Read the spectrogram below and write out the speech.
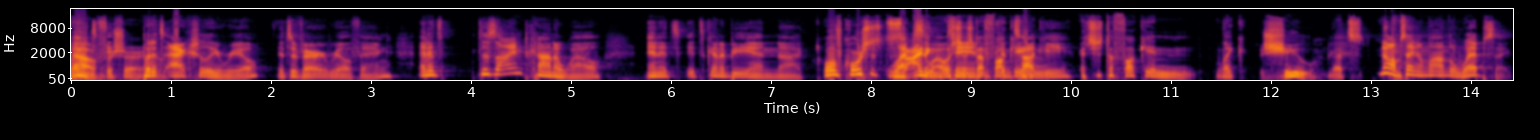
Oh, for sure, But yeah. it's actually real. It's a very real thing, and it's designed kind of well. And it's it's gonna be in. Uh, Well, of course it's designed well. It's just a fucking. Kentucky. It's just a fucking like shoe. That's no, I'm saying I'm on the website.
